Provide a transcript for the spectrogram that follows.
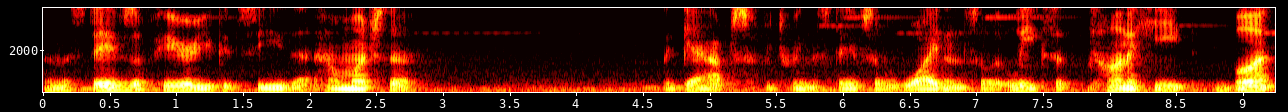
And the staves up here, you could see that how much the the gaps between the staves have widened, so it leaks a ton of heat, but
